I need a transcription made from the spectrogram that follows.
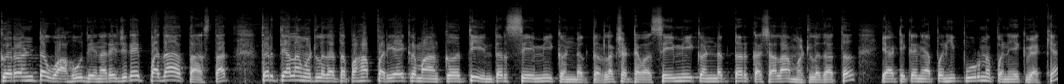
करंट वाहू देणारे जे काही पदार्थ असतात तर त्याला म्हटलं जातं पहा पर्याय क्रमांक तीन तर सेमी कंडक्टर लक्षात ठेवा सेमी कंडक्टर कशाला म्हटलं जातं? या ठिकाणी आपण ही पूर्णपणे एक व्याख्या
